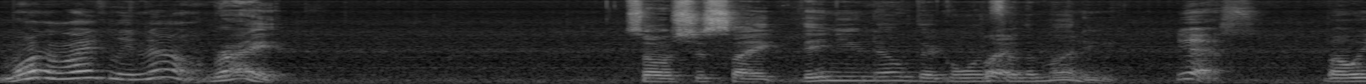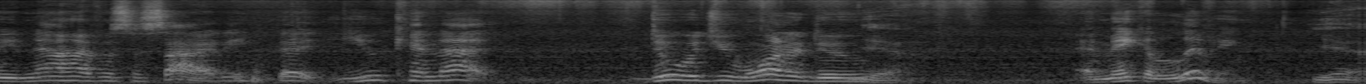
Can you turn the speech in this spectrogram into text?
More than likely, no. Right. So it's just like then you know they're going for the money. Yes. But we now have a society that you cannot do what you want to do Yeah. and make a living. Yeah.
